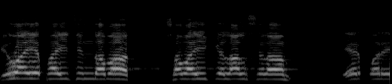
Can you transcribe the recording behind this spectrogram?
ডিওয়াইএফআই জিন্দাবাদ, সবাইকে লাল সালাম। এরপরে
